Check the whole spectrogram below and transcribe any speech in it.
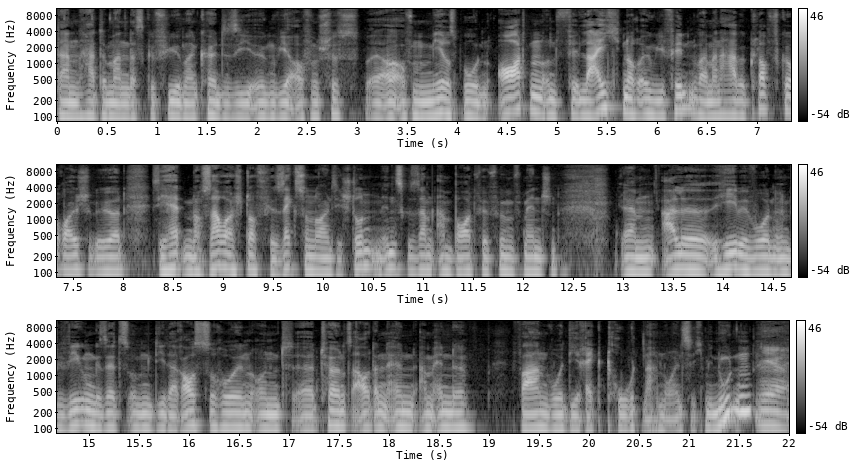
Dann hatte man das Gefühl, man könnte sie irgendwie auf dem Schiffs, äh, auf dem Meeresboden orten und vielleicht noch irgendwie finden, weil man habe Klopfgeräusche gehört. Sie hätten noch Sauerstoff für 96 Stunden insgesamt an Bord für fünf Menschen. Ähm, alle Hebel wurden in Bewegung gesetzt, um die da rauszuholen und äh, turns out an, am Ende waren wohl direkt tot nach 90 Minuten, ja.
